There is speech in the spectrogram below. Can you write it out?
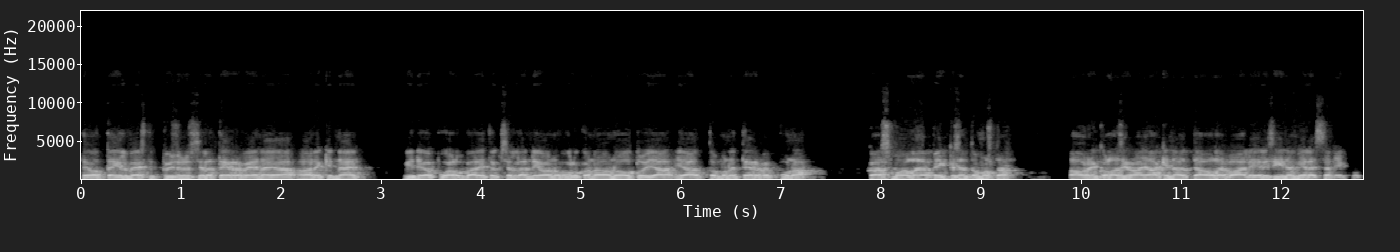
te olette ilmeisesti pysynyt siellä terveenä ja ainakin näin videopuhelun välityksellä niin on, ulkona on oltu ja, ja tuommoinen terve puna kasvoilla ja pikkasen tuommoista aurinkolasirajaakin näyttää olevaa, eli, eli siinä mielessä niin kuin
